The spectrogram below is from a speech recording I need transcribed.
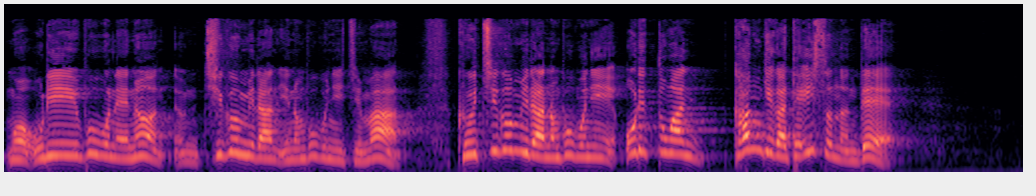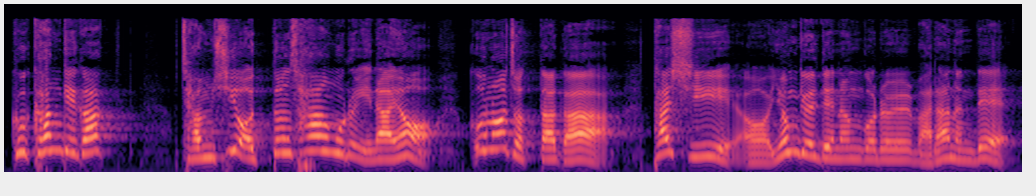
뭐 우리 부분에는 음, 지금이란 이런 부분이지만 그 지금이라는 부분이 오랫동안 관계가 돼 있었는데 그 관계가 잠시 어떤 상황으로 인하여 끊어졌다가 다시 어, 연결되는 것을 말하는데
